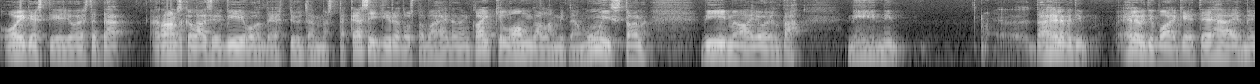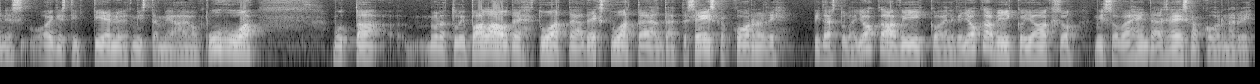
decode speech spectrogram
oikeasti ei ole edes tätä ranskalaisilla viivoilla tehtyä tämmöistä käsikirjoitusta, vaan heitän kaikki lonkalla, mitä muistan viime ajoilta, niin, niin tämä helvetin, helvetin vaikea tehdä ja en edes oikeasti tiennyt, että mistä me aion puhua, mutta mulle tuli palaute tuottajalta, ex-tuottajalta, että Seiska Corneri pitäisi tulla joka viikko, eli joka viikko jakso, missä on vähintään Seiska Corneri,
